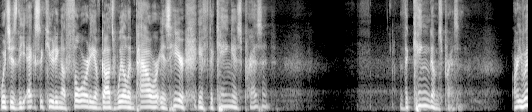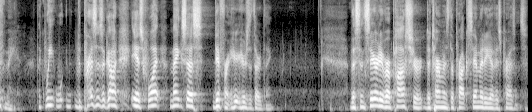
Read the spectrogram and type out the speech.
which is the executing authority of God's will and power is here. If the king is present, the kingdom's present. Are you with me? Like we, the presence of God is what makes us different. Here, here's the third thing. The sincerity of our posture determines the proximity of his presence.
